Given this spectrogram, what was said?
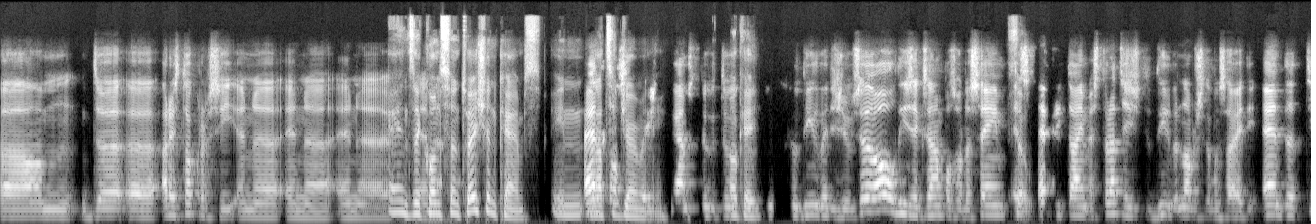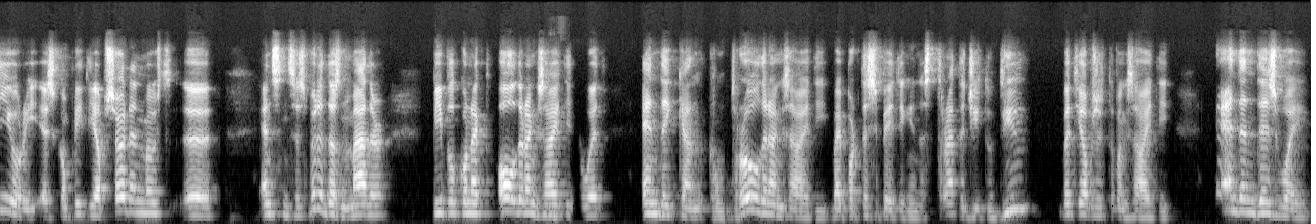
um, the uh, aristocracy and uh, and uh, and uh, and the concentration camps in Nazi Germany. Camps to, to, okay. to, to, deal with the Jews. So all these examples are the same. So, it's every time a strategy to deal with an object of anxiety, and the theory is completely absurd in most uh, instances, but it doesn't matter. People connect all their anxiety to it, and they can control their anxiety by participating in a strategy to deal with the object of anxiety, and in this way,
